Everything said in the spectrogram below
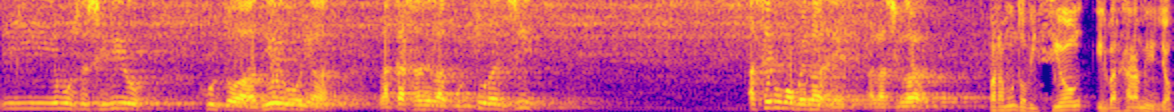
y hemos decidido, junto a Diego y a la Casa de la Cultura en sí, hacer un homenaje a la ciudad. Para Mundo Visión, Ilbar Jaramillo.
